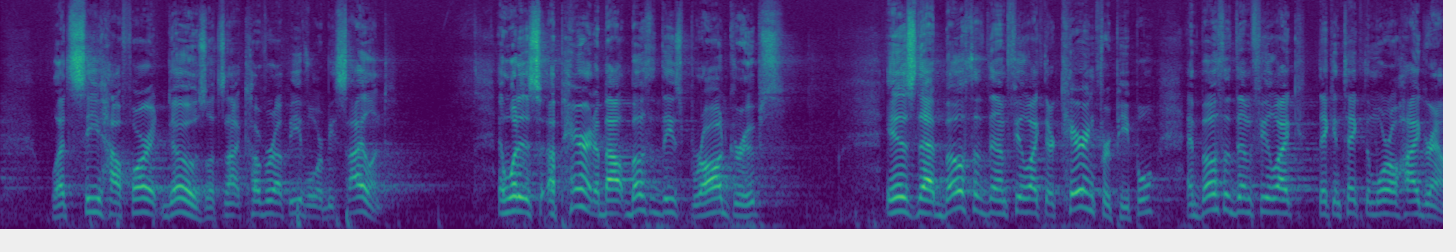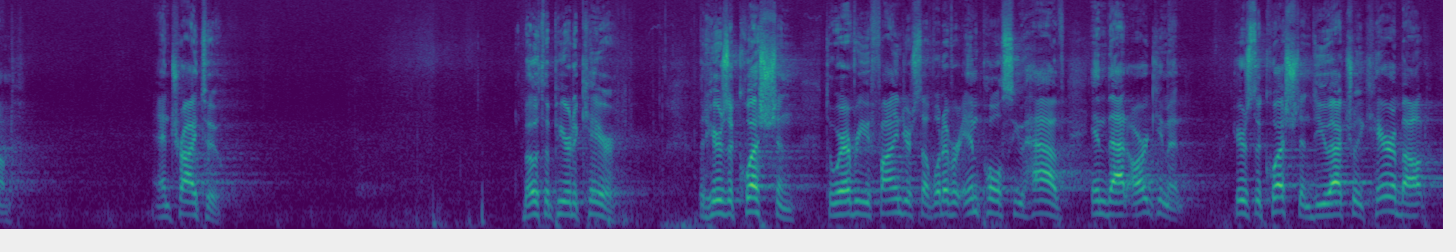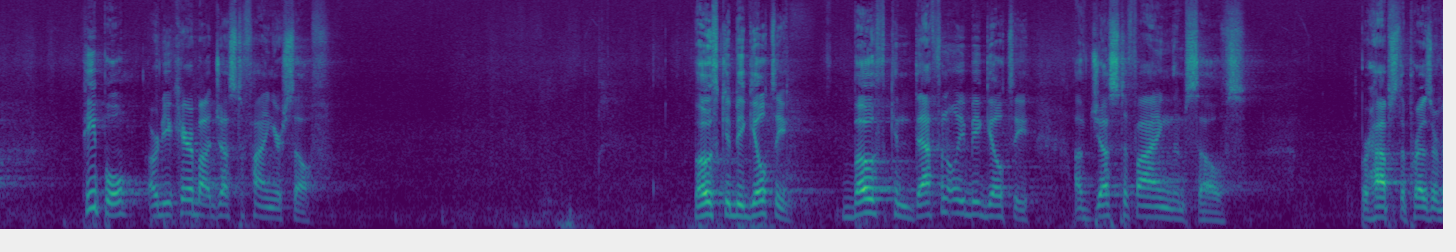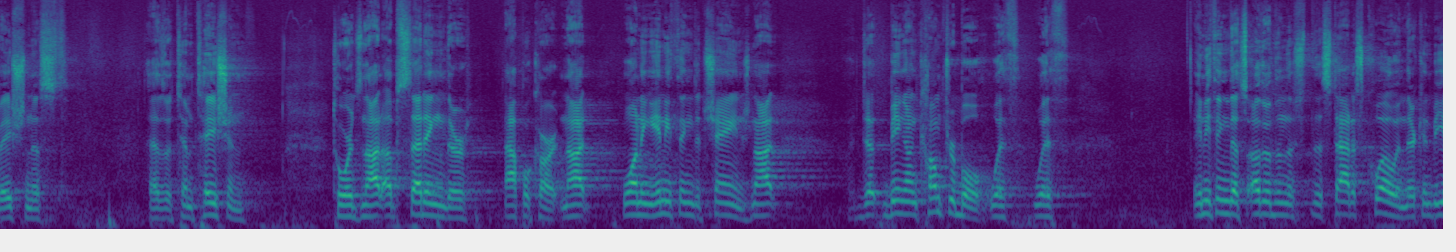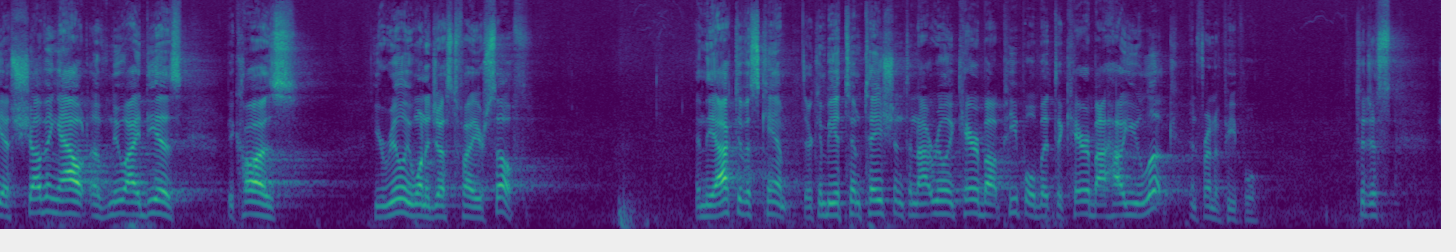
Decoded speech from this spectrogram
Let's see how far it goes. Let's not cover up evil or be silent. And what is apparent about both of these broad groups is that both of them feel like they're caring for people, and both of them feel like they can take the moral high ground and try to. Both appear to care. But here's a question to wherever you find yourself, whatever impulse you have in that argument. Here's the question Do you actually care about people or do you care about justifying yourself? Both could be guilty. Both can definitely be guilty of justifying themselves. Perhaps the preservationist has a temptation towards not upsetting their apple cart, not wanting anything to change, not being uncomfortable with, with anything that's other than the, the status quo, and there can be a shoving out of new ideas because you really want to justify yourself. In the activist camp, there can be a temptation to not really care about people, but to care about how you look in front of people. To just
